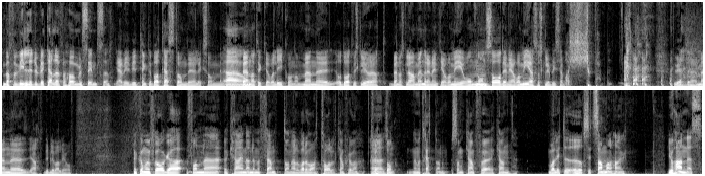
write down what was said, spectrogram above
varför ville du bli kallad för Homer Simpson? ja, vi, vi tänkte bara testa om det liksom, om- Benna tyckte jag var lik honom. Men, och då att vi skulle göra att Benna skulle använda den när inte jag var med. Och om någon sa det när jag var med så skulle det bli så här, bara. Du vet det där. Men ja, det blev aldrig av. Nu kommer en fråga från eh, Ukraina nummer 15, eller vad det var, 12 kanske det var. Eh, 13. nummer 13, som kanske kan vara lite ur sitt sammanhang. Johannes,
